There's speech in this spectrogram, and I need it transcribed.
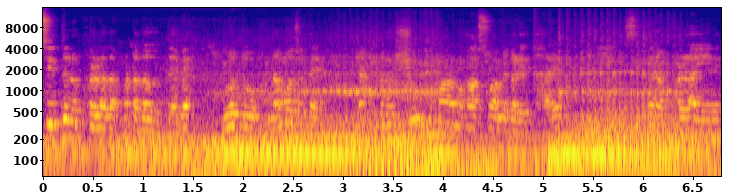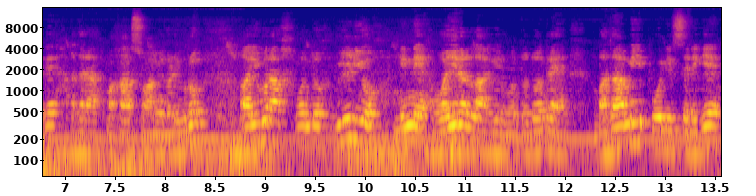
ಸಿದ್ದನಪಳ್ಳದ ಮಠದಲ್ಲಿದ್ದೇವೆ. ಇವತ್ತು ನಮ್ಮ ಜೊತೆ ಡಾಕ್ಟರ್ ಶಿವಕುಮಾರ್ ಮಹಾಸ್ವಾಮಿಗಳಿದ್ದಾರೆ. ಈ ಸಿದ್ದನಪಳ್ಳ ಏನಿದೆ ಅದರ ಮಹಾಸ್ವಾಮಿಗಳಿವರು ಇವರ. ಒಂದು ವಿಡಿಯೋ ನಿನ್ನೆ ವೈರಲ್ ಆಗಿರುವಂಥದ್ದು ಅಂದರೆ ಬದಾಮಿ ಪೊಲೀಸರಿಗೆ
